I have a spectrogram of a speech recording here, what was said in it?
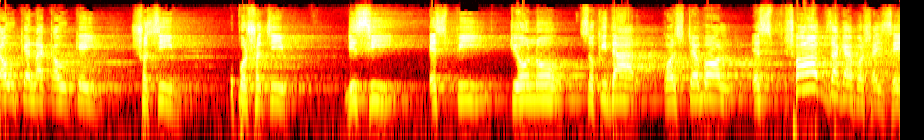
কাউকে না কাউকেই সচিব, উপসচিব, ডিসি, এসপি, টিওনো, চকিদার, কনস্টেবল সব জায়গায় বসাইছে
